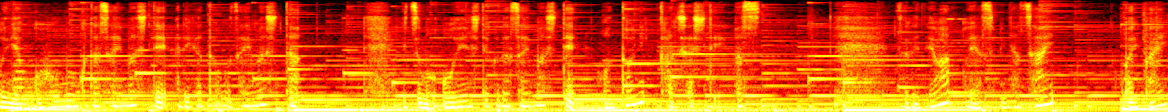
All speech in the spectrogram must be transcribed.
今夜もご訪問くださいましてありがとうございました。いつも応援してくださいまして本当に感謝しています。それではおやすみなさい。バイバイ。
